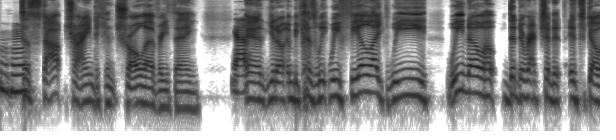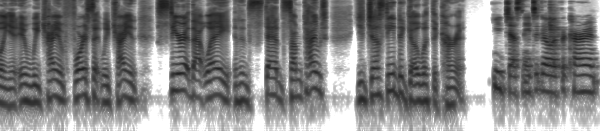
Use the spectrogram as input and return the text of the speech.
mm-hmm. to stop trying to control everything, yeah, and you know, and because we we feel like we we know the direction it, it's going and we try and force it we try and steer it that way. And instead sometimes you just need to go with the current you just need to go with the current.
